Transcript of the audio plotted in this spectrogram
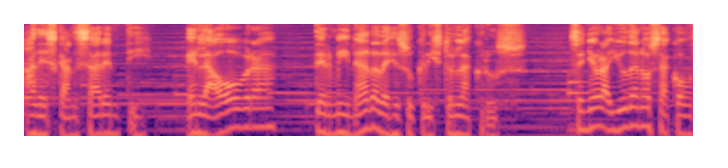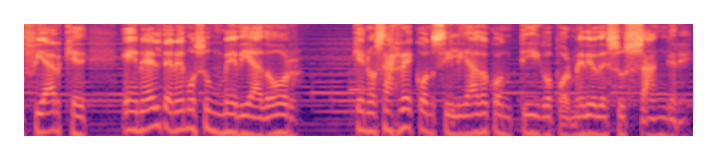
a descansar en ti, en la obra terminada de Jesucristo en la cruz. Señor, ayúdanos a confiar que en Él tenemos un mediador que nos ha reconciliado contigo por medio de su sangre.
